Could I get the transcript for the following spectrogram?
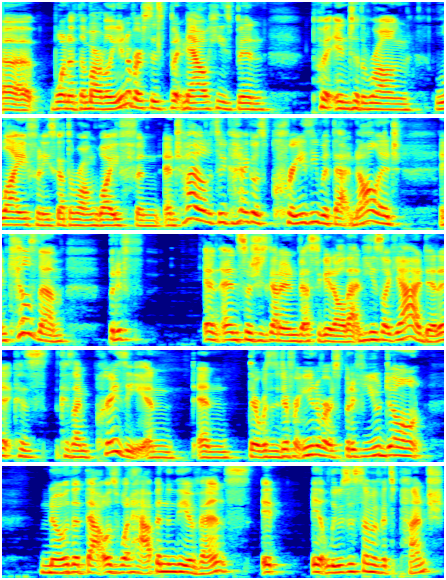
uh, one of the Marvel universes, but now he's been put into the wrong life and he's got the wrong wife and, and child. And so he kind of goes crazy with that knowledge and kills them. But if and and so she's got to investigate all that. And he's like, "Yeah, I did it because because I'm crazy and and there was a different universe. But if you don't know that that was what happened in the events, it it loses some of its punch.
